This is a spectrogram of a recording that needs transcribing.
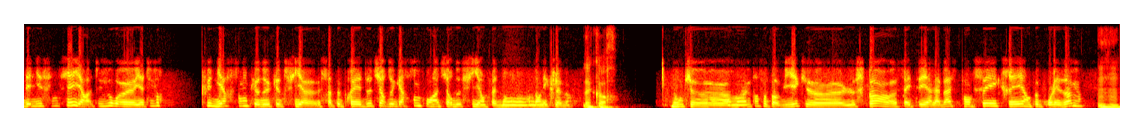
des licenciés, il y aura toujours il y a toujours plus de garçons que de, que de filles. Euh, c'est à peu près deux tiers de garçons pour un tiers de filles en fait dans, dans les clubs. D'accord. Donc euh, en même temps, faut pas oublier que le sport, ça a été à la base pensé et créé un peu pour les hommes, mhm.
